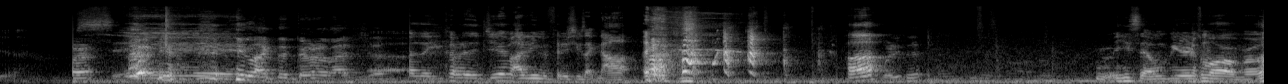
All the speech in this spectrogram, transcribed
Yeah. Sick. he locked the door of that. I was like, you come to the gym? I didn't even finish. He was like, nah. huh? What do you think? He said, I'm gonna be there tomorrow, bro.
